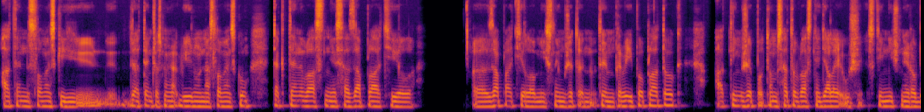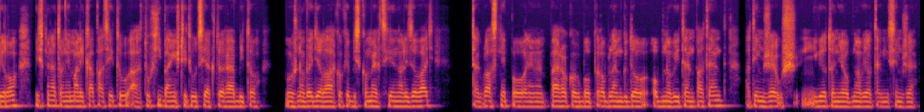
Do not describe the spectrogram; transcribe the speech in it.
a ten slovenský, ten, čo sme vyvinuli na Slovensku, tak ten vlastne sa zaplatil E, zaplatilo, myslím, že ten, ten prvý poplatok a tým, že potom sa to vlastne ďalej už s tým nič nerobilo, my sme na to nemali kapacitu a tu chýba inštitúcia, ktorá by to možno vedela ako keby skomercionalizovať, tak vlastne po neviem, pár rokoch bol problém, kto obnoví ten patent a tým, že už nikto to neobnovil, tak myslím, že,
